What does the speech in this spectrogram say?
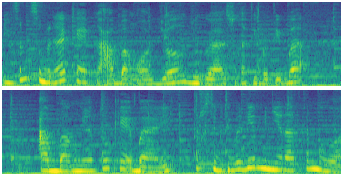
even sebenarnya kayak ke abang ojol juga suka tiba-tiba abangnya tuh kayak baik terus tiba-tiba dia menyiratkan bahwa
